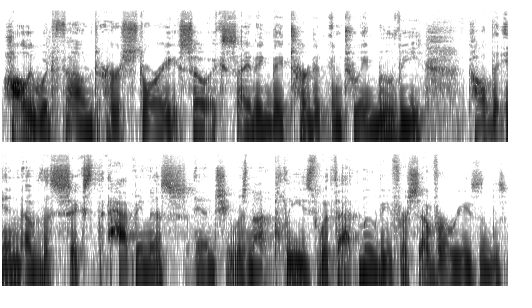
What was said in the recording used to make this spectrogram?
Hollywood found her story so exciting they turned it into a movie called The Inn of the Sixth Happiness, and she was not pleased with that movie for several reasons.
